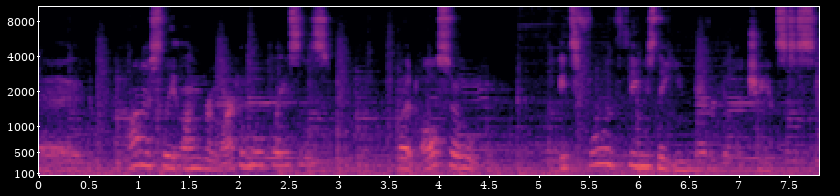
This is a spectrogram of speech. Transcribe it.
uh, honestly unremarkable places, but also it's full of things that you never get the chance to see.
